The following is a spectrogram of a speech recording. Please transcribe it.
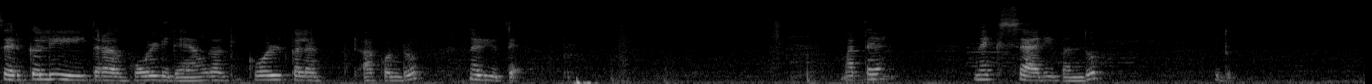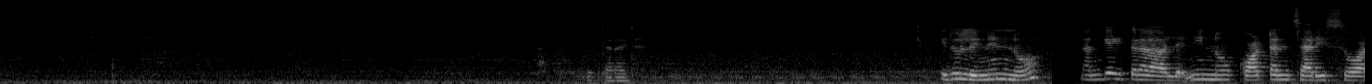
ಸೆರ್ಗಲ್ಲಿ ಈ ಥರ ಗೋಲ್ಡ್ ಇದೆ. ಹಂಗಾಗಿ ಗೋಲ್ಡ್ ಕಲರ್ ಹಾಕೊಂಡ್ರು ನಡೆಯುತ್ತೆ. ಮತ್ತು ನೆಕ್ಸ್ಟ್ ಸ್ಯಾರಿ ಬಂದು ಇದು ಈ ಥರ ಇದೆ ಇದು ಲಿನಿನ್ನು. ನನಗೆ ಈ ಥರ ಲೆನಿನ್ನು, ಕಾಟನ್ ಸ್ಯಾರೀಸು ಆ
